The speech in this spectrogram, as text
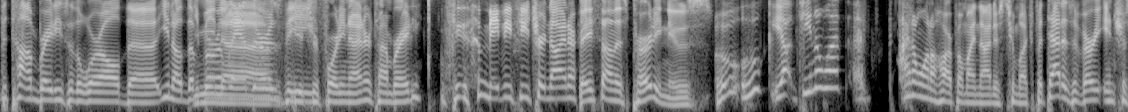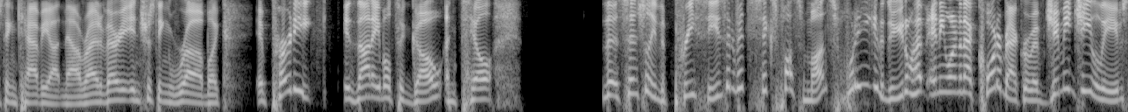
the Tom Brady's of the world, the you know the you mean, uh, Verlanders, the future 49er Tom Brady? maybe future Niner. Based on this Purdy news, Who who? Yeah. Do you know what? I- I don't want to harp on my Niners too much, but that is a very interesting caveat now, right? A very interesting rub. Like if Purdy is not able to go until the, essentially the preseason. If it's six plus months, what are you going to do? You don't have anyone in that quarterback room. If Jimmy G leaves,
